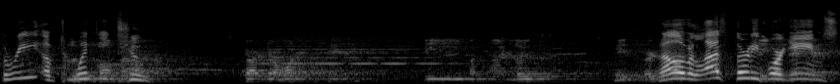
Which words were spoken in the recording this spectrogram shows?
three of 22. Well, over the last 34 games,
